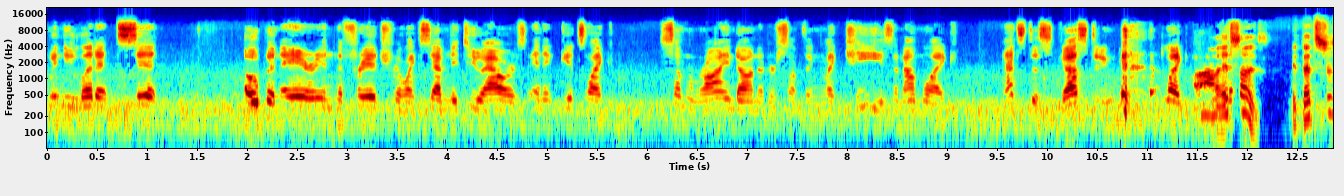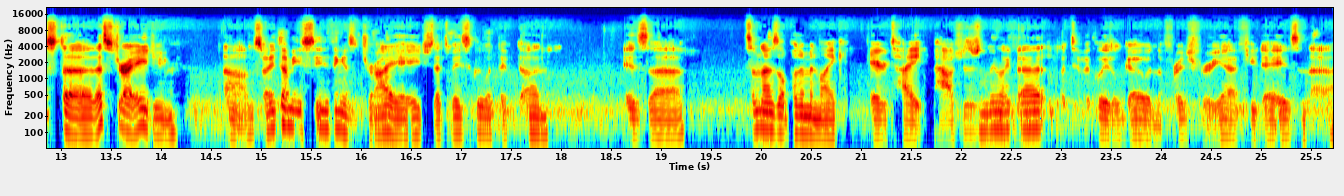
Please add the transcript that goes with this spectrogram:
when you let it sit open air in the fridge for like 72 hours and it gets like some rind on it or something like cheese and i'm like that's disgusting like Oh, it's not. That's just uh, that's dry aging. Um, so anytime you see anything that's dry aged, that's basically what they've done. Is uh, sometimes they'll put them in like airtight pouches or something like that, but typically it'll go in the fridge for yeah a few days. And uh,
